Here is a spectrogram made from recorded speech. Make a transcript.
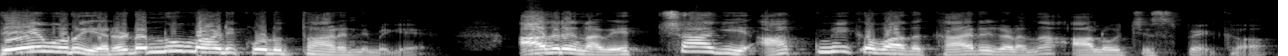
ದೇವರು ಎರಡನ್ನೂ ಮಾಡಿಕೊಡುತ್ತಾರೆ ನಿಮಗೆ. ಆದರೆ ನಾವು ಹೆಚ್ಚಾಗಿ ಆತ್ಮಿಕವಾದ ಕಾರ್ಯಗಳನ್ನು ಆಲೋಚಿಸಬೇಕು.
